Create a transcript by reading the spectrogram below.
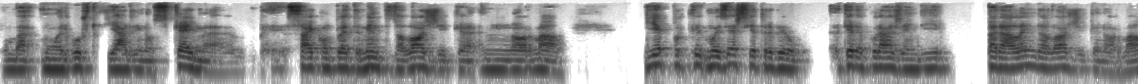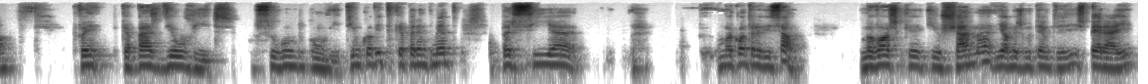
Uma, um arbusto que arde e não se queima, sai completamente da lógica normal. E é porque Moisés se atreveu a ter a coragem de ir para além da lógica normal, foi capaz de ouvir o segundo convite. E um convite que aparentemente parecia uma contradição. Uma voz que, que o chama e ao mesmo tempo lhe diz: Espera aí,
